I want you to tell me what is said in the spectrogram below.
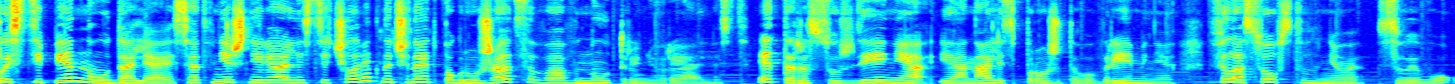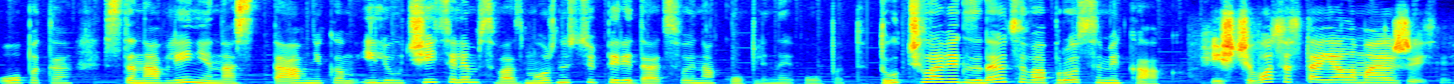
Постепенно удаляясь от внешней реальности, человек начинает погружаться во внутреннюю реальность. Это рассуждение и анализ прожитого времени, философствование своего опыта, становление наставником или учителем с возможностью передать свой накопленный опыт. Тут человек задается вопросами как из чего состояла моя жизнь?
